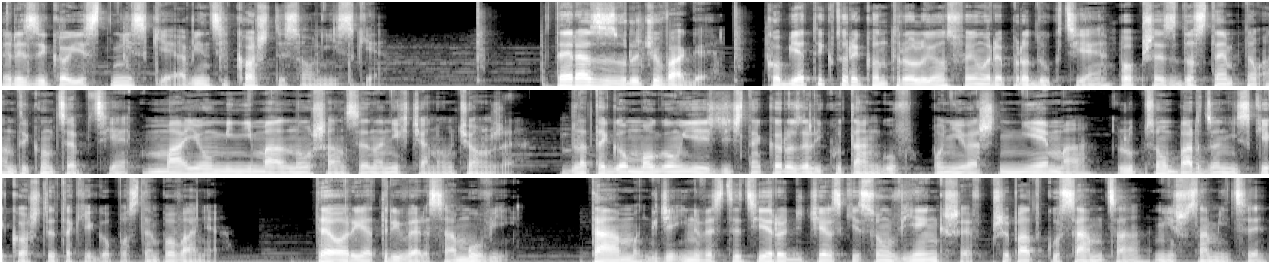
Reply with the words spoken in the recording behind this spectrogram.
Ryzyko jest niskie, a więc i koszty są niskie. Teraz zwróć uwagę. Kobiety, które kontrolują swoją reprodukcję poprzez dostępną antykoncepcję, mają minimalną szansę na niechcianą ciążę. Dlatego mogą jeździć na karuzeli kutangów, ponieważ nie ma lub są bardzo niskie koszty takiego postępowania. Teoria Triversa mówi: tam, gdzie inwestycje rodzicielskie są większe w przypadku samca niż samicy,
